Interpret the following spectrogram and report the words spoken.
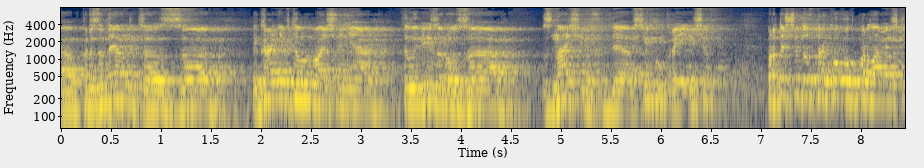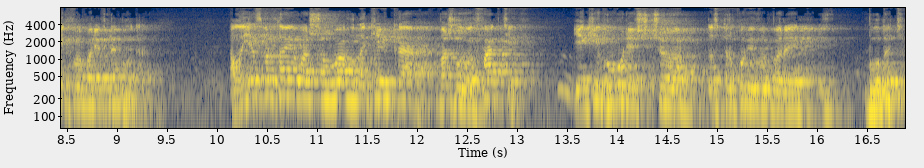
е, президент з екранів телебачення, телевізору зазначив для всіх українців про те, що дострокових парламентських виборів не буде. Але я звертаю вашу увагу на кілька важливих фактів, які говорять, що дострокові вибори будуть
